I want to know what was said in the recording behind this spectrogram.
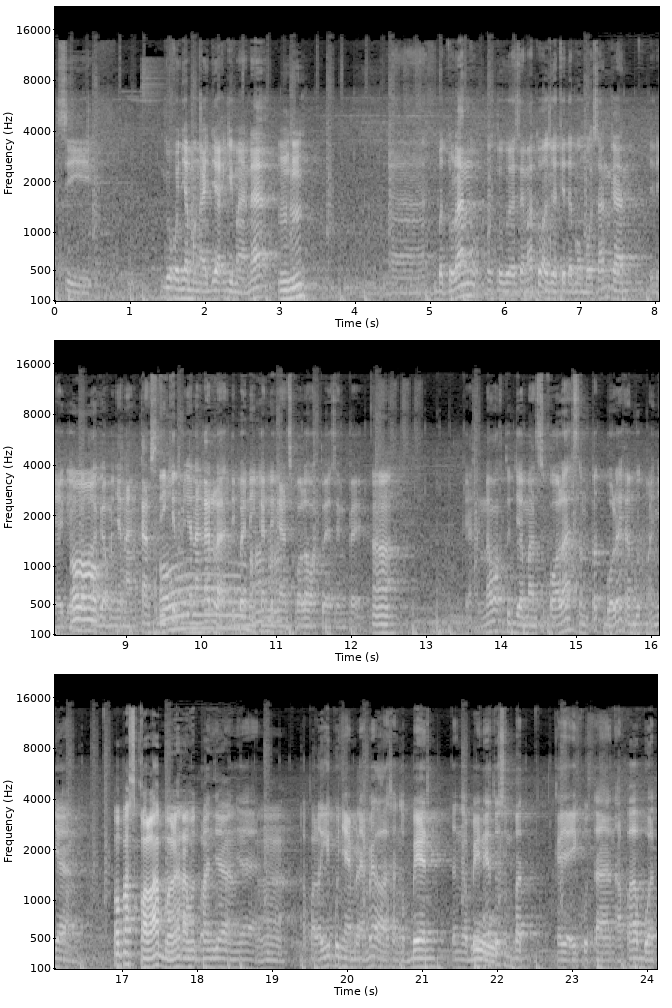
si gurunya mengajar gimana Mhm. Eh, kebetulan waktu gue SMA tuh agak tidak membosankan jadi agak Oh. agak menyenangkan sedikit Oh. menyenangkan lah dibandingkan Ah. dengan sekolah waktu SMP Heeh. karena waktu zaman sekolah sempet boleh rambut panjang Oh, pas sekolah boleh rambut panjang. Panjang. Heeh. apalagi punya embel-embel alasan ngeband dan ngebandnya Uh. tuh sempat kayak ikutan apa buat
